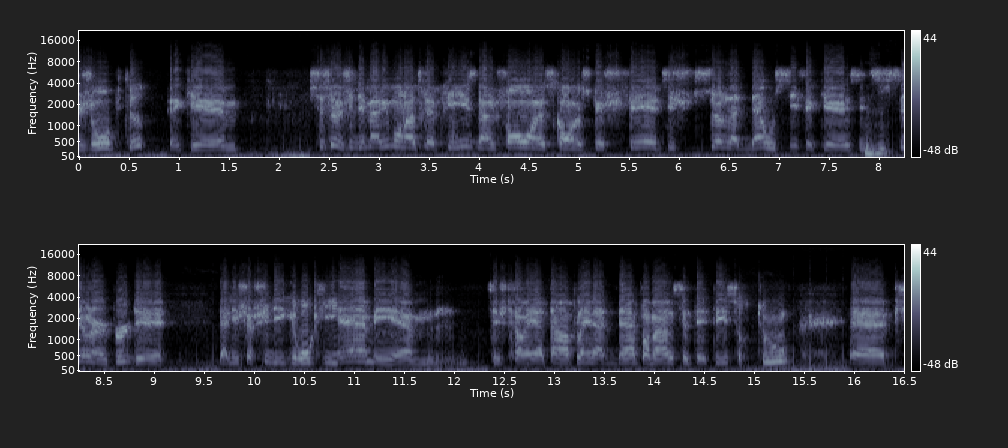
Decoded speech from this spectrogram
un jour, puis tout. Fait que, euh, c'est ça, j'ai démarré mon entreprise. Dans le fond, euh, ce, ce que je fais, tu sais, je suis tout seul là-dedans aussi. Fait que c'est mhm. difficile un peu d'aller chercher des gros clients, mais, euh, tu sais, je travaille à temps plein là-dedans, pas mal cet été surtout. puis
